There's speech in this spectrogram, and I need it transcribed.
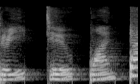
Three, two, one.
